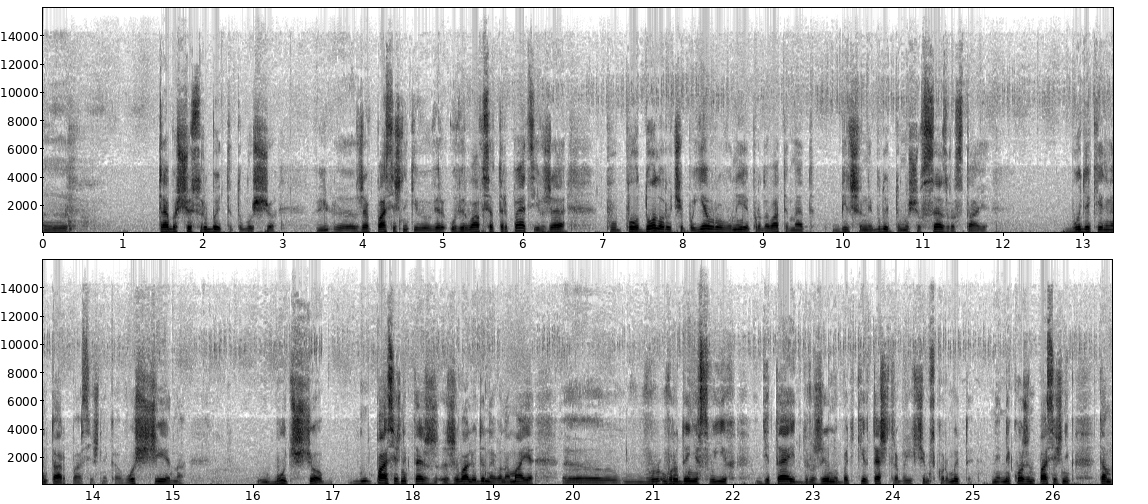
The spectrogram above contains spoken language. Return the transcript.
е, треба щось робити, тому що е, вже в пасічників увірвався терпець і вже по, по долару чи по євро вони продавати мед більше не будуть, тому що все зростає. Будь-який інвентар пасічника, вощина, будь-що. Пасічник теж жива людина, і вона має е, в, родині своїх дітей, дружину, батьків, теж треба їх чимось кормити. Не, кожен пасічник там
